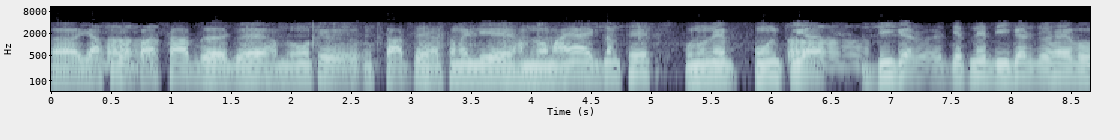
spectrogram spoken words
यासूर हाँ, अब्बास साहब जो है हम लोगों के साथ समझ लिए हम नुमाया एकदम थे। उन्होंने फ़ोन किया हाँ। दीगर जितने दीगर जो है वो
